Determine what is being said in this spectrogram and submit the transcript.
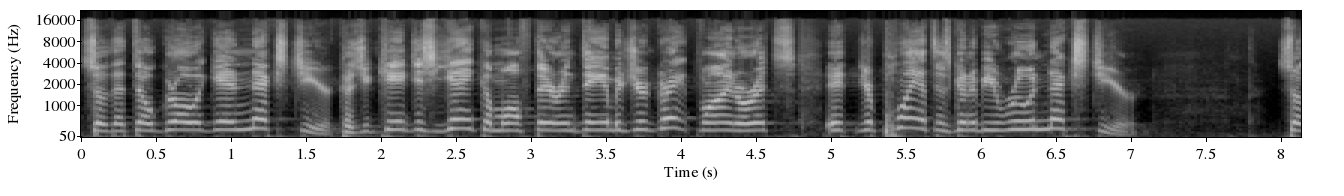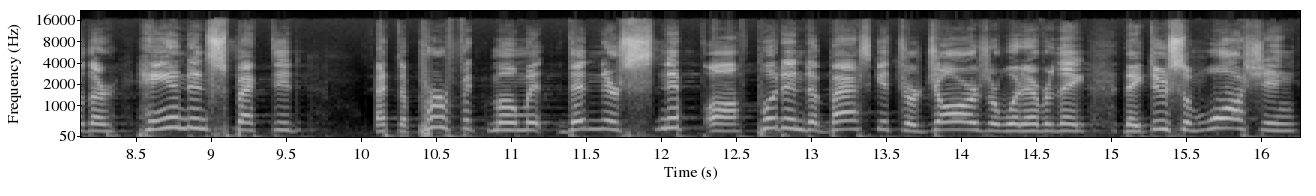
so that they'll grow again next year. Because you can't just yank them off there and damage your grapevine or it's, it, your plant is going to be ruined next year. So they're hand inspected at the perfect moment. Then they're snipped off, put into baskets or jars or whatever. They, they do some washing,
